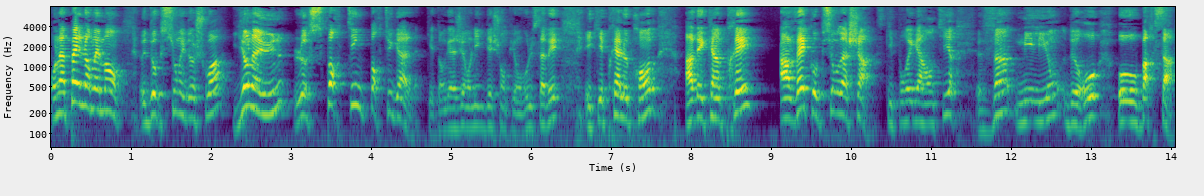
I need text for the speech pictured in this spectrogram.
On n'a pas énormément d'options et de choix. Il y en a une, le Sporting Portugal, qui est engagé en Ligue des Champions, vous le savez, et qui est prêt à le prendre avec un prêt avec option d'achat, ce qui pourrait garantir 20 millions d'euros au Barça.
